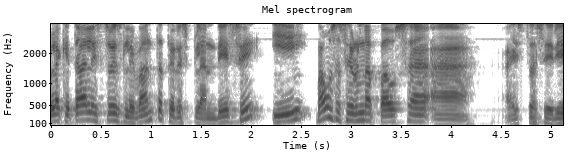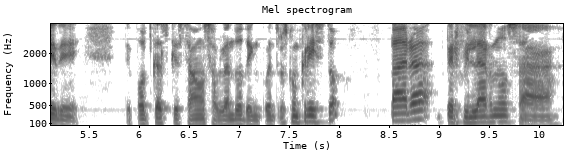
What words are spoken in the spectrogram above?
Hola, ¿qué tal? Esto es Levántate, Resplandece y vamos a hacer una pausa a, esta serie de, de podcasts que estábamos hablando de encuentros con Cristo para perfilarnos a,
